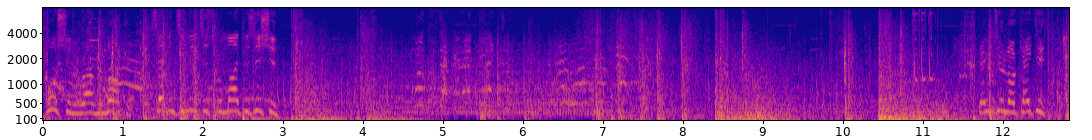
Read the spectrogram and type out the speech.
Caution around the marker, 70 meters from my position. Danger located.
